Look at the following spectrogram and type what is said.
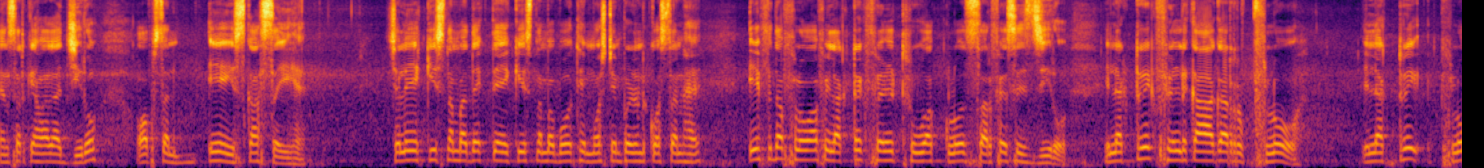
आंसर क्या होगा ज़ीरो ऑप्शन ए इसका सही है। चलिए इक्कीस नंबर देखते हैं। इक्कीस नंबर बहुत ही मोस्ट इंपॉर्टेंट क्वेश्चन है। If the flow of electric field through a close surface is zero electric field का अगर flow electric flow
